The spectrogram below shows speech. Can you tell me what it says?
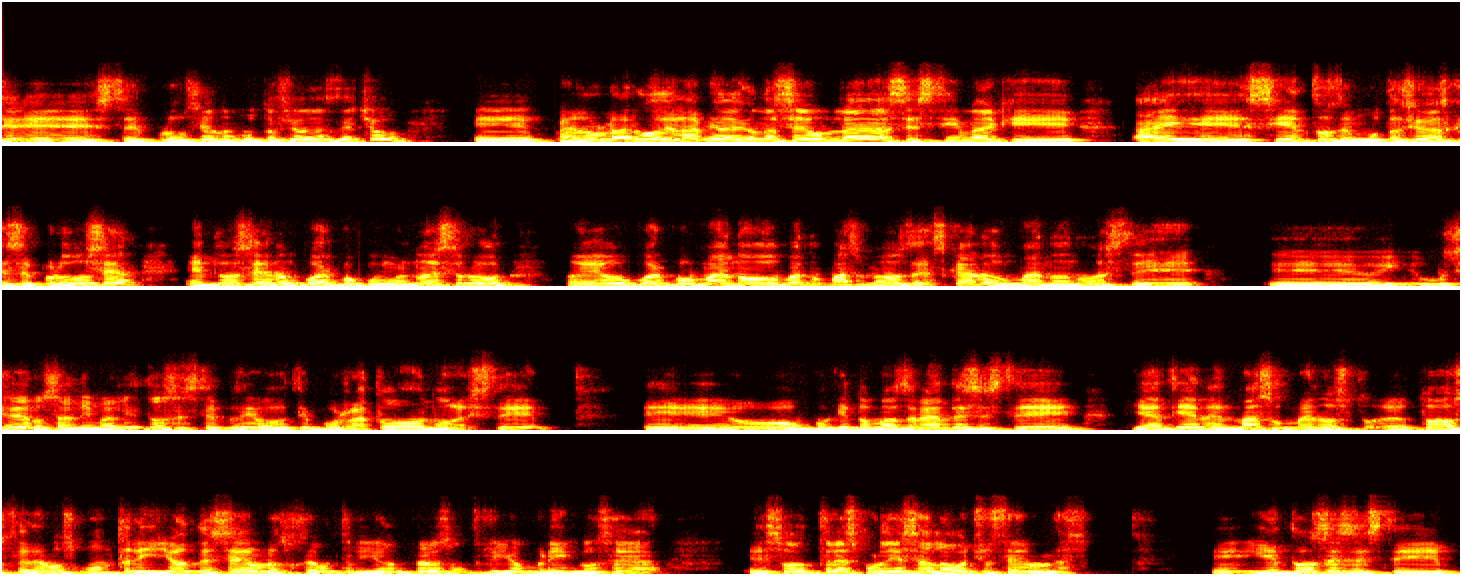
eh, este, produciendo mutaciones. De hecho, eh, a lo largo de la vida de una célula se estima que hay cientos de mutaciones que se producen. Entonces, en un cuerpo como el nuestro, un cuerpo humano, bueno, más o menos de escala humana, ¿no? Este, eh, inclusive los animalitos, este, digo, tipo ratón o este, eh, o un poquito más grandes, este, ya tienen más o menos, eh, todos tenemos un trillón de células, o sea, un trillón, pero es un trillón gringo, o sea, son 3 por 10 a la 8 células. y entonces, este,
